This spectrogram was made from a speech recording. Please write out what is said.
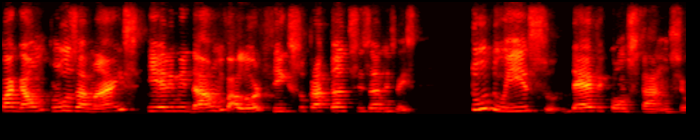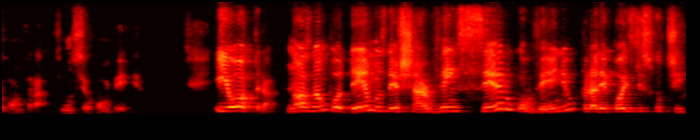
pagar um plus a mais e ele me dá um valor fixo para tantos exames mês. Tudo isso deve constar no seu contrato, no seu convênio. E outra, nós não podemos deixar vencer o convênio para depois discutir,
